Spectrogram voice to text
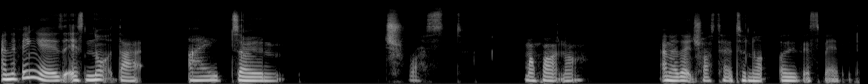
And the thing is, it's not that I don't trust my partner and I don't trust her to not overspend. Do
